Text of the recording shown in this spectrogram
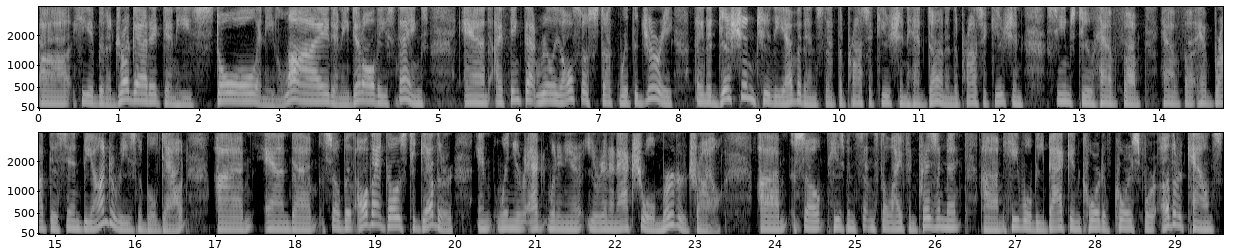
uh, he had been a drug addict and he stole and he lied and he did all these things. And I think that really also stuck with the jury, in addition to the evidence that the prosecution had done. And the prosecution seems to have uh, have uh, have brought this in beyond a reasonable doubt. Um, and uh, so, but all that goes together. And when you're when you're, you're in an actual murder trial, um, so he's been sentenced to life imprisonment. Um, he will be back in court, of course, for other counts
